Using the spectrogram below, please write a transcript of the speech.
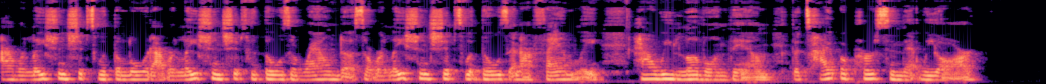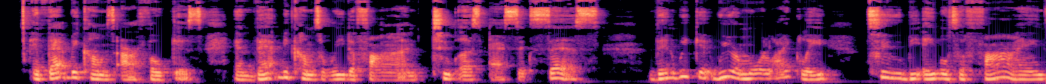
Our relationships with the Lord, our relationships with those around us, our relationships with those in our family, how we love on them, the type of person that we are. If that becomes our focus and that becomes redefined to us as success, then we get, we are more likely to be able to find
